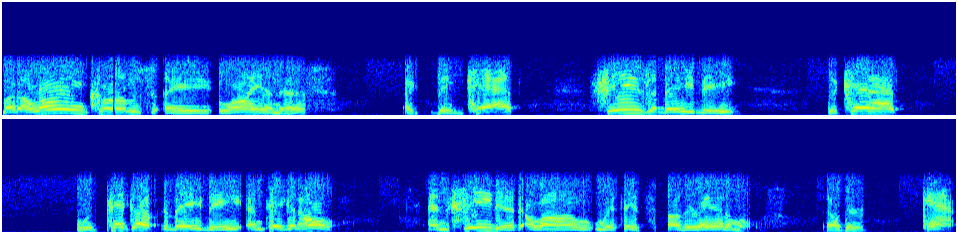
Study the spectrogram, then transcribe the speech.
But along comes a lioness, a big cat, sees a baby, the cat would pick up the baby and take it home and feed it along with its other animals, other cats.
